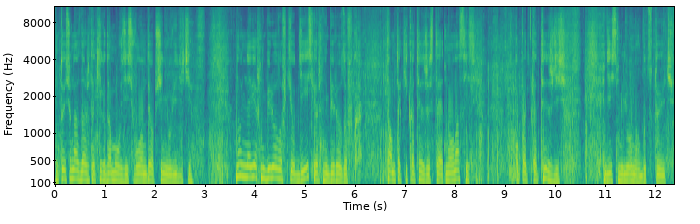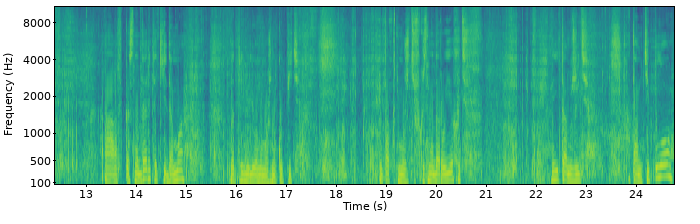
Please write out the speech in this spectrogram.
Ну, то есть у нас даже таких домов здесь в Ланде вообще не увидите. Ну, на Верхней Березовке, вот где есть Верхняя Березовка, там такие коттеджи стоят. Но у нас, если покупать коттедж здесь, 10 миллионов будет стоить. А в Краснодаре такие дома за 3 миллиона можно купить. Вот так вот можете в Краснодар уехать и там жить. А там тепло,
